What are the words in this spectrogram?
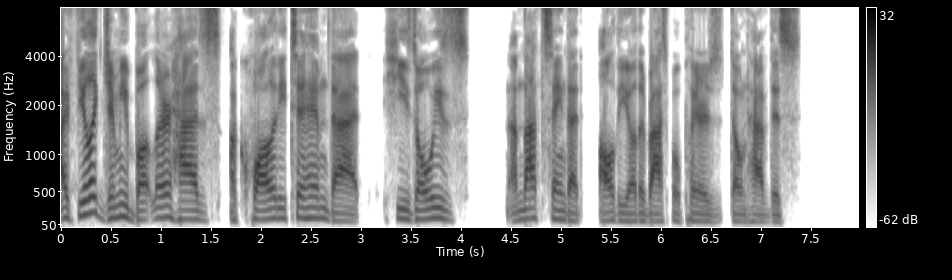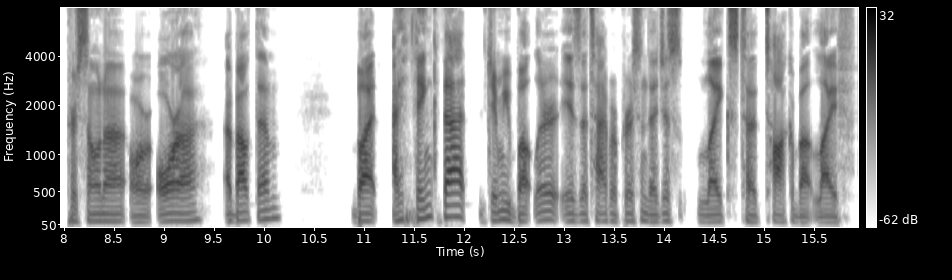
I feel like Jimmy Butler has a quality to him that he's always I'm not saying that all the other basketball players don't have this persona or aura about them, but I think that Jimmy Butler is a type of person that just likes to talk about life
